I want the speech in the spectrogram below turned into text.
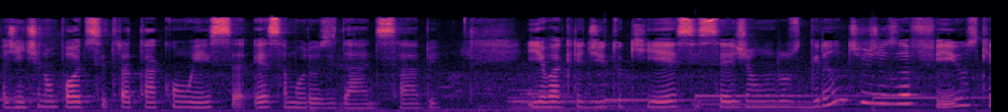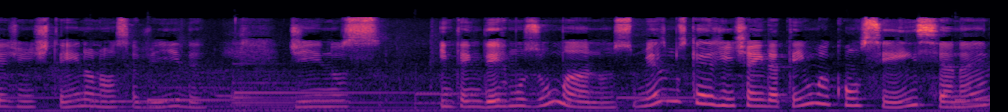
a gente não pode se tratar com essa, essa amorosidade, sabe? E eu acredito que esse seja um dos grandes desafios que a gente tem na nossa vida de nos entendermos humanos, mesmo que a gente ainda tenha uma consciência, né,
